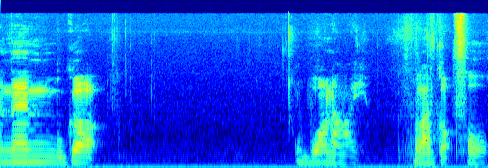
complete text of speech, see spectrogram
And then we've got one eye. Well, I've got four.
